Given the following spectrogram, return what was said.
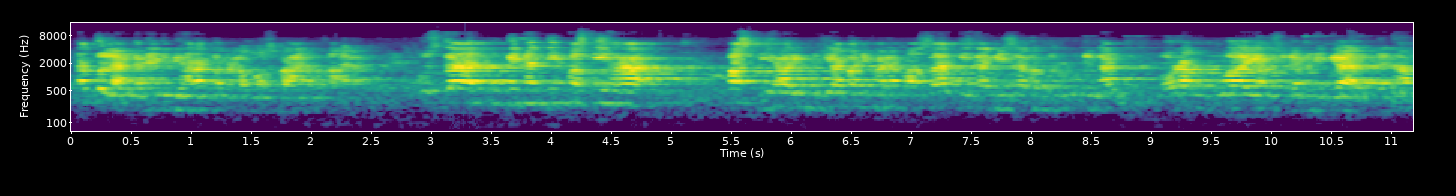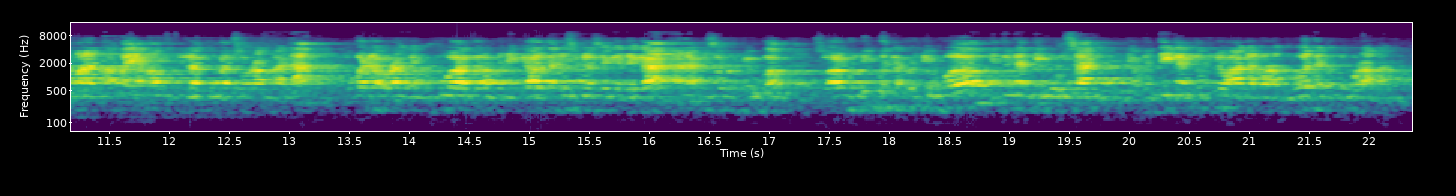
Takutlah karena itu diharapkan oleh Allah Subhanahu Wa Taala. Ustaz, mungkin nanti pasti hak pas di hari persiapan di pada masa kita bisa bertemu dengan orang tua yang sudah meninggal. Dan amal apa yang harus dilakukan seorang anak kepada orang yang tua telah meninggal? Tadi sudah saya katakan anak bisa berjumpa. Soal berjumpa tak berjumpa itu nanti urusan. Yang penting untuk doakan orang tua dan untuk beramal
